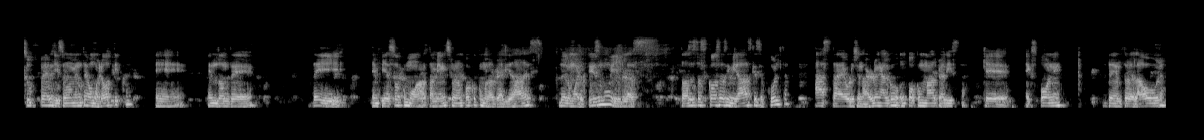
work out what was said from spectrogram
súper y sumamente homoerótico, eh, en donde de, empiezo como a también explorar un poco como las realidades del homoerotismo y las todas estas cosas y miradas que se ocultan hasta evolucionarlo en algo un poco más realista que expone dentro de la obra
